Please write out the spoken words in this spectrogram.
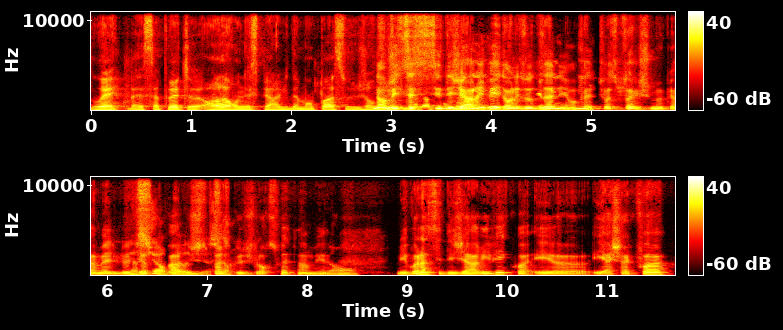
Ouais, bah, ça peut être. Alors, on n'espère évidemment pas ce genre non, de. Non, mais c'est déjà arrivé dans les autres années, en fait. Tu vois, c'est pour ça que je me permets de le dire. Sûr, pas, pas ce que je leur souhaite, hein, mais, mais voilà, c'est déjà arrivé, quoi. Et, et, à chaque fois,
